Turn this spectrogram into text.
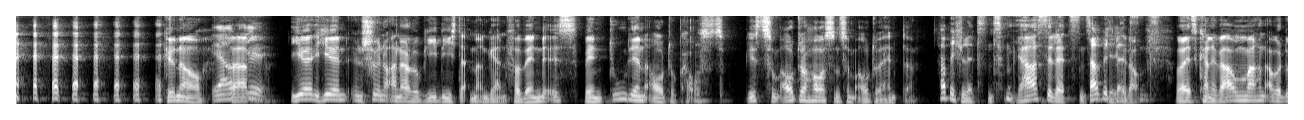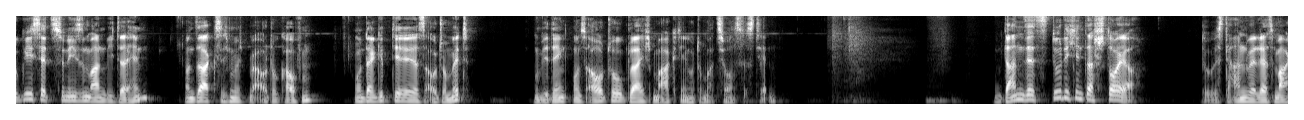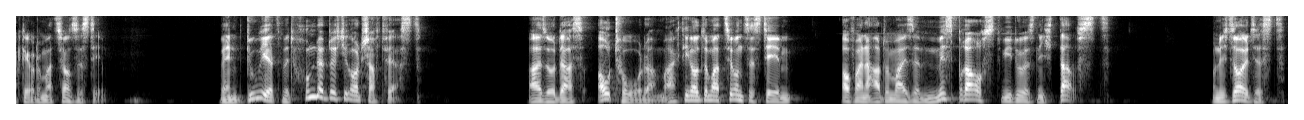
genau. Ja, okay. Ähm, hier, hier eine schöne Analogie, die ich da immer gern verwende, ist, wenn du dir ein Auto kaufst, gehst zum Autohaus und zum Autohändler. Habe ich letztens. Ja, hast du letztens. Hab ich Okay, letztens. Genau. Weil jetzt keine Werbung machen, aber du gehst jetzt zu diesem Anbieter hin und sagst, ich möchte mir ein Auto kaufen. Und dann gibt er dir das Auto mit. Und wir denken uns Auto gleich Marketing-Automationssystem. Dann setzt du dich hinter Steuer. Du bist der Anwender des Marketing-Automationssystem. Wenn du jetzt mit 100 durch die Ortschaft fährst, also das Auto oder Marketing-Automationssystem auf eine Art und Weise missbrauchst, wie du es nicht darfst und nicht solltest,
